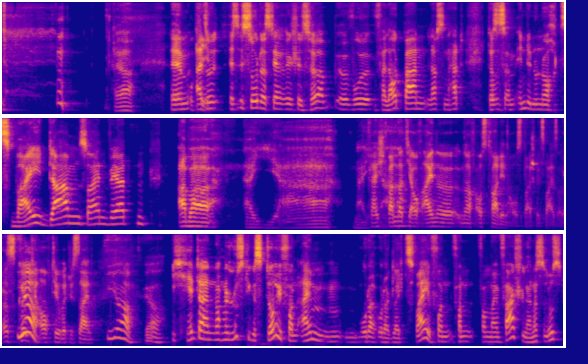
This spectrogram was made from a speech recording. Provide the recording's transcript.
ja. Ähm, Okay. Also es ist so, dass der Regisseur äh, wohl verlautbaren lassen hat, dass es am Ende nur noch zwei Damen sein werden. aber naja, naja. Vielleicht wandert ja auch eine nach Australien aus, beispielsweise. Das könnte ja, Ja. auch theoretisch sein. Ja, ja. Ich hätte da noch eine lustige Story von einem oder, oder gleich zwei von, von, von meinem Fahrschülern. Hast du Lust,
